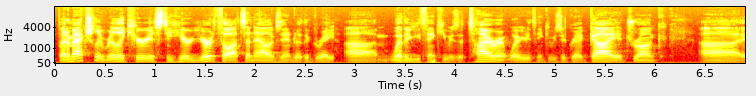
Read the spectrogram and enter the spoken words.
But I'm actually really curious to hear your thoughts on Alexander the Great. Um, whether you think he was a tyrant, whether you think he was a great guy, a drunk, uh,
